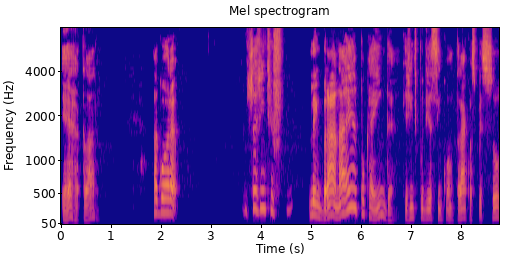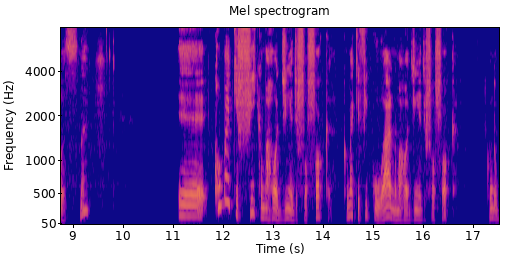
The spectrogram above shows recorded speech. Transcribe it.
erra, claro. Agora, se a gente lembrar, na época ainda, que a gente podia se encontrar com as pessoas, né? É, como é que fica uma rodinha de fofoca? como é que fica o ar numa rodinha de fofoca? Quando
